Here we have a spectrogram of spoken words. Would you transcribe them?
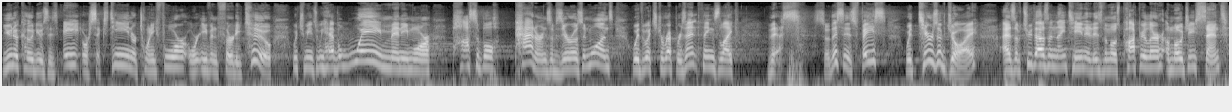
Unicode uses 8 or 16 or 24 or even 32, which means we have way many more possible patterns of zeros and ones with which to represent things like this. So this is face with tears of joy. As of 2019, it is the most popular emoji sent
